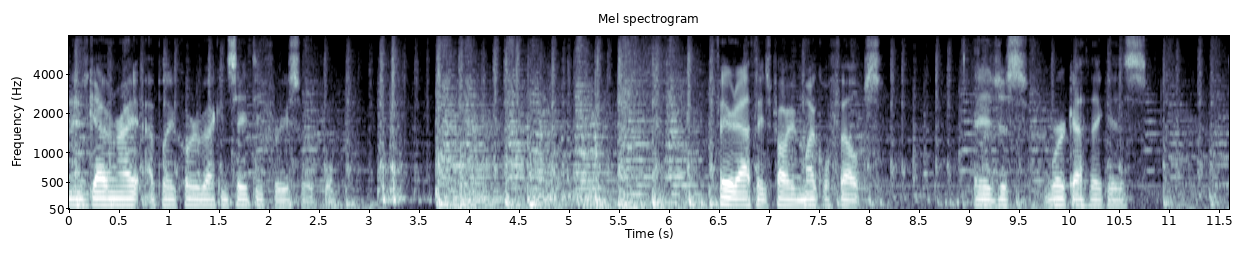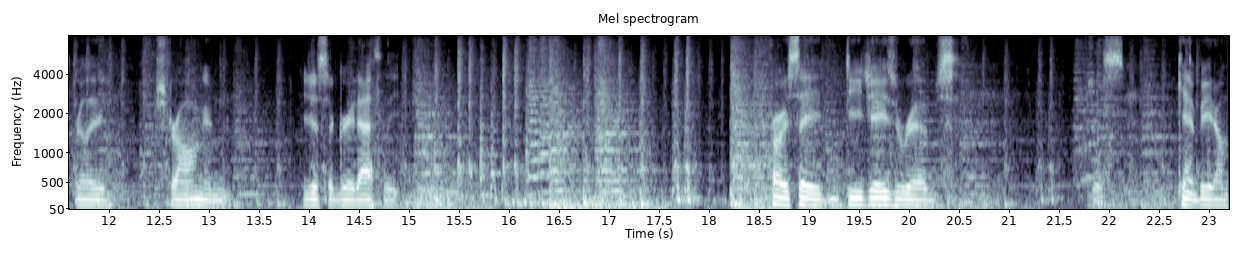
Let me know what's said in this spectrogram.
My name is Gavin Wright. I play quarterback and safety for East Liverpool. Favorite athlete is probably Michael Phelps. His just work ethic is really strong and he's just a great athlete. Probably say DJ's ribs. Just can't beat them.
